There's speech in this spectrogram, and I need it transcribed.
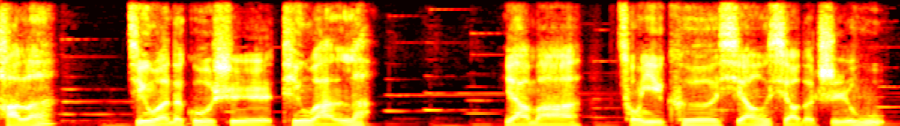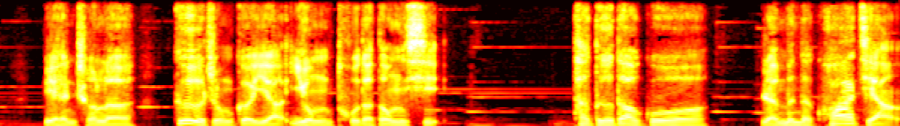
好了，今晚的故事听完了。亚麻从一棵小小的植物变成了各种各样用途的东西，它得到过人们的夸奖，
